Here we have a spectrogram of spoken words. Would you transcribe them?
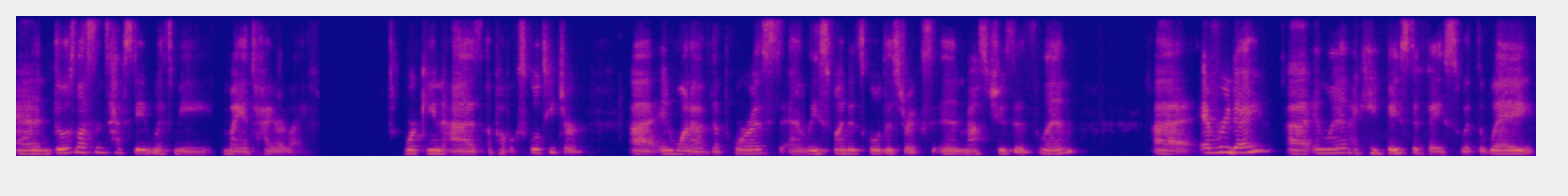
And those lessons have stayed with me my entire life. Working as a public school teacher uh, in one of the poorest and least funded school districts in Massachusetts, Lynn, uh, every day uh, in Lynn, I came face to face with the way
